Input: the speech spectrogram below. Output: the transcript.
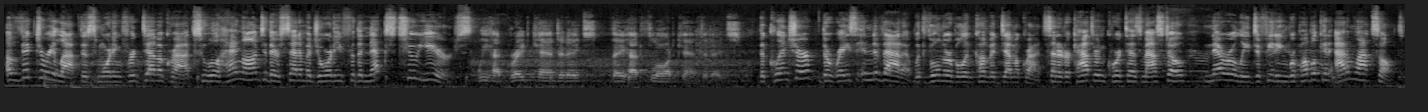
A victory lap this morning for Democrats who will hang on to their Senate majority for the next two years. We had great candidates, they had flawed candidates. The clincher, the race in Nevada with vulnerable incumbent Democrat Senator Catherine Cortez Masto narrowly defeating Republican Adam Laxalt.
